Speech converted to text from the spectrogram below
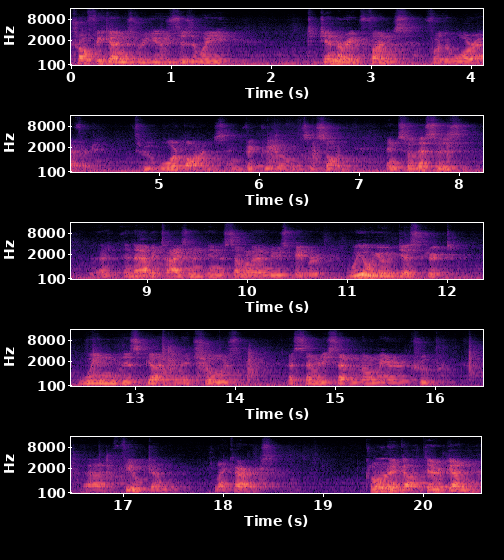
Trophy guns were used as a way to generate funds for the war effort through war bonds and victory loans and so on. And so this was a, an advertisement in the Summerland newspaper, will your district win this gun? And it shows a 77 millimeter Krupp uh, field gun like ours. Kelowna got their gun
